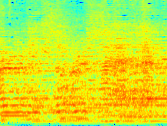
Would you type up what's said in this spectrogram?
silver, silver sand.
